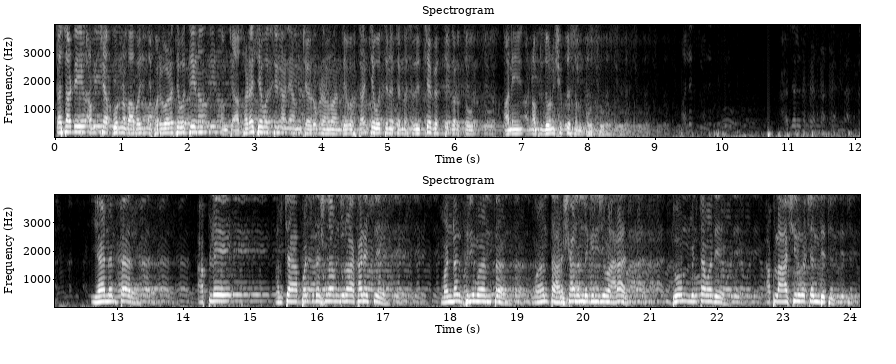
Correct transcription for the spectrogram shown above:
त्यासाठी आमच्या पूर्ण बाबाजींच्या परिवाराच्या वतीनं आमच्या आखाड्याच्या वतीनं आणि आमच्या रोकड हनुमान देवस्थानच्या वतीनं त्यांना सदिच्छा व्यक्त करतो आणि आपले दोन शब्द संपवतो. यानंतर आपले आमच्या पंचदशनाम जुना आखाड्याचे मंडल श्रीमंत महंत हर्षानंद गिरीजी महाराज दोन मिनिटांमध्ये आपलं आशीर्वचन देतील.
